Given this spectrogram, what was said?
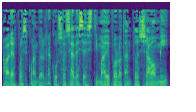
Ahora es pues cuando el recurso se ha desestimado y por lo tanto Xiaomi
